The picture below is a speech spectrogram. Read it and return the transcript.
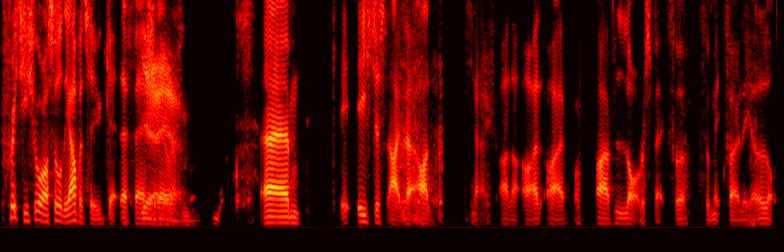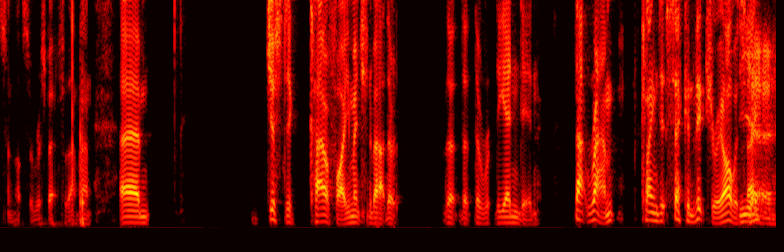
Pretty sure I saw the other two get their fair yeah, share. Yeah. Um, he's just I, I, you know, I, I, I, I have a lot of respect for for Mick Foley, lots and lots of respect for that man. Um, just to clarify, you mentioned about the the the, the, the ending. That ramp claimed its second victory, I would say. Yeah,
